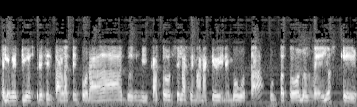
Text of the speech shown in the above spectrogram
el objetivo es presentar la temporada 2014 la semana que viene en Bogotá junto a todos los medios que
